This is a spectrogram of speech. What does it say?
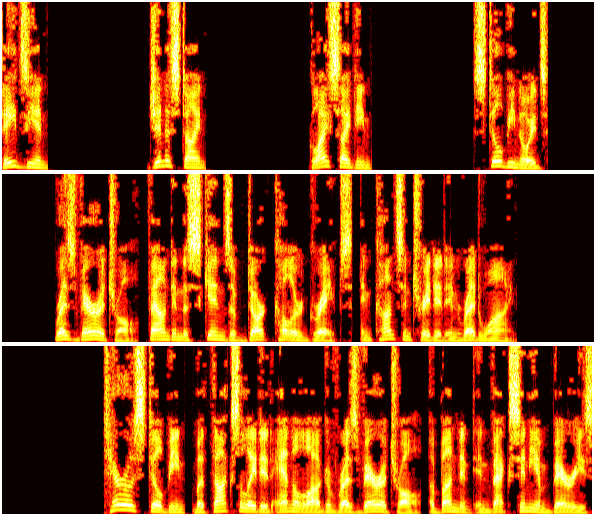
Daidzein Genistein. Glycitein Stilbenoids. Resveratrol, found in the skins of dark-colored grapes, and concentrated in red wine Pterostilbene, methoxylated analog of resveratrol, abundant in vaccinium berries.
